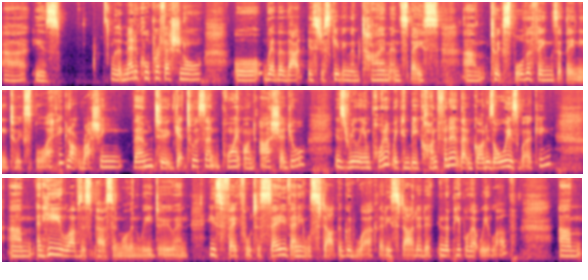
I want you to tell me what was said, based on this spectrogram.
uh, is with a medical professional or whether that is just giving them time and space um, to explore the things that they need to explore. I think not rushing them to get to a certain point on our schedule is really important. We can be confident that God is always working um, and He loves this person more than we do and He's faithful to save and He will start the good work that He started in the people that we love. Um,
